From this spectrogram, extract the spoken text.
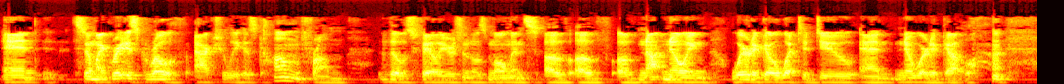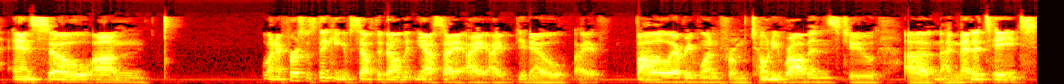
And so my greatest growth actually has come from those failures and those moments of, of, of not knowing where to go, what to do, and nowhere to go. and so, um, when I first was thinking of self development, yes, I, I, I, you know, I follow everyone from Tony Robbins to uh, I meditate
